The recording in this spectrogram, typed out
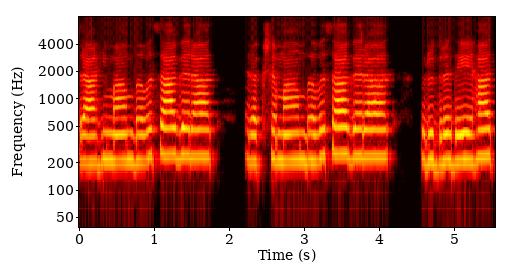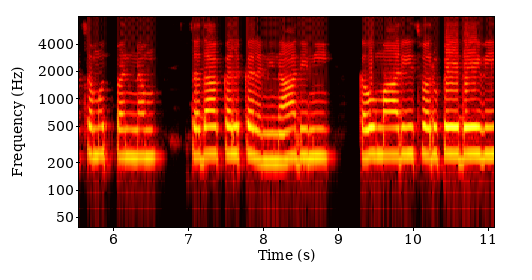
त्राहि मां भवसागरात् रक्ष मां भवसागरात् रुद्रदेहात् समुत्पन्नं सदा कल्कलनिनादिनी। कौमारी स्वरूपे देवी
